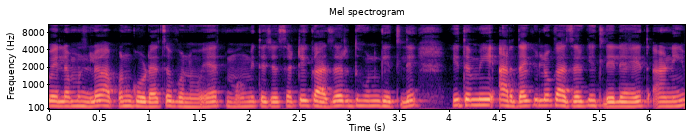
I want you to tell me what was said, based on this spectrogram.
पहिलं म्हणलं आपण गोडाचं बनवूयात. मग मी त्याच्यासाठी गाजर धुवून घेतले. इथं मी अर्धा किलो गाजर घेतलेले आहेत आणि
